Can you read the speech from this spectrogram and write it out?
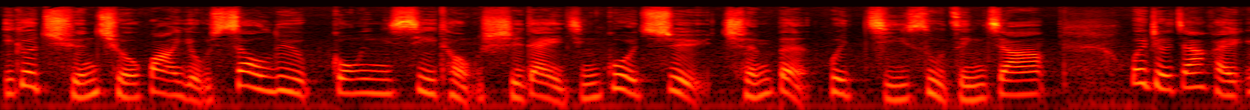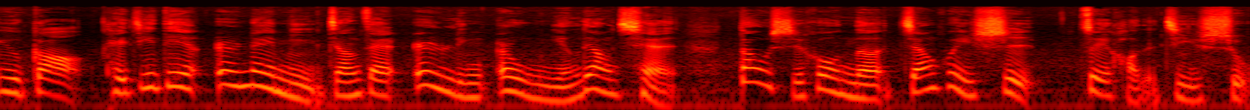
一个全球化有效率供应系统时代已经过去，成本会急速增加。魏哲嘉还预告，台积电二纳米将在二零二五年量产，到时候呢将会是最好的技术。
